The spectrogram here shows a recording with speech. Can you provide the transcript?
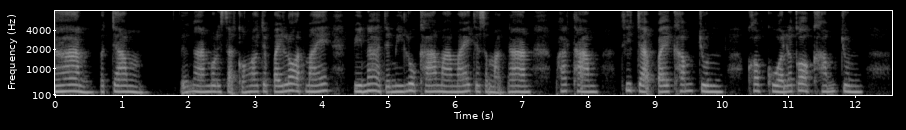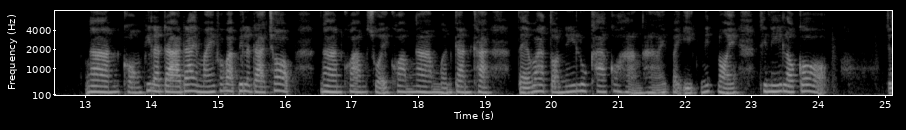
งานประจำหรืองานบริษัทของเราจะไปรอดไหม ปีหน้าจะมีลูกค้ามาไหม จะสมัครงานพาร์ทไทม์ที่จะไปค้ำจุนครอบครัวแล้วก็ค้ำจุนงานของพิรดาได้ไหม เพราะว่าพิรดาชอบงานความสวยความงามเหมือนกันค่ะแแต่ว่าตอนนี้ลูกค้าก็ห่างหายไปอีกนิดหน่อย ทีนี้เราก็ จะ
